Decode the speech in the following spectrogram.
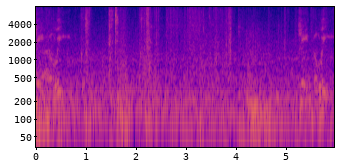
Gain the lead. Gain the lead.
